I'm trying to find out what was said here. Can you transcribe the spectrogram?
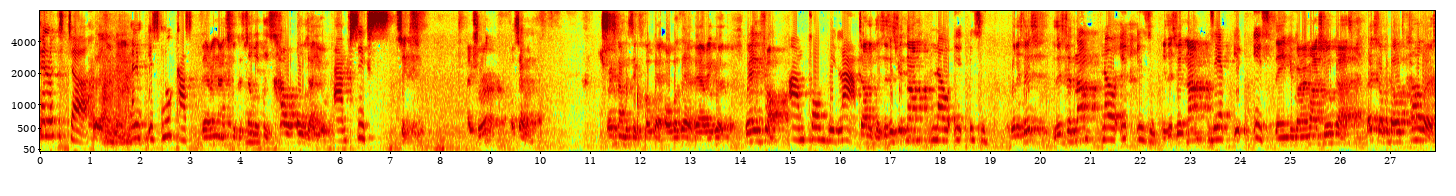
Hello, teacher. What is your name? My name is Lucas. Very nice, Lucas. Tell me, please, how old are you? I'm six. Six. Are you sure? Or seven? Where's number six? Okay, over there. Very good. Where are you from? I'm from Vietnam. Tell me, please, is this Vietnam? No, it isn't. What is this? Is this Vietnam? No, it isn't. Is this Vietnam? That it is. Thank you very much, Lucas. Let's talk about colors.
